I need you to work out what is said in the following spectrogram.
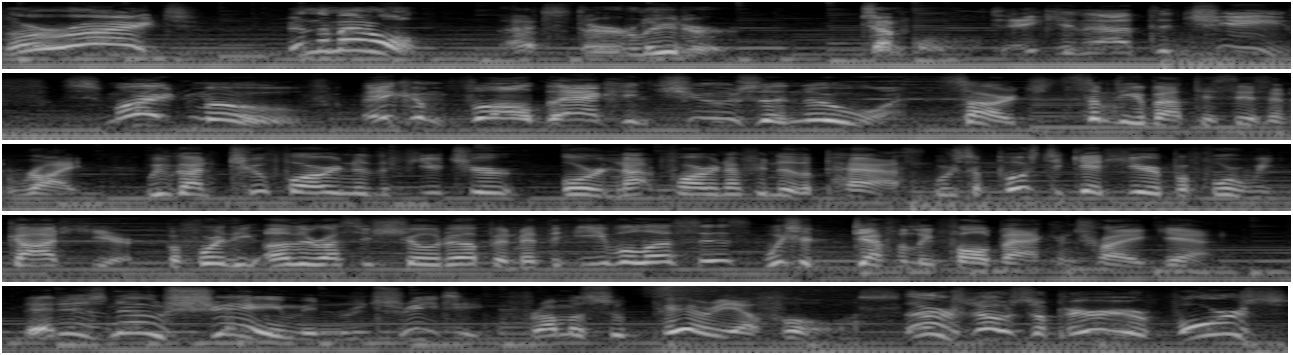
The right. In the middle. That's their leader, Temple. Taking out the chief. Smart move. Make him fall back and choose a new one. Sarge, something about this isn't right. We've gone too far into the future, or not far enough into the past. We're supposed to get here before we got here. Before the other us's showed up and met the evil us's. We should definitely fall back and try again. There is no shame in retreating from a superior force. There's no superior force.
